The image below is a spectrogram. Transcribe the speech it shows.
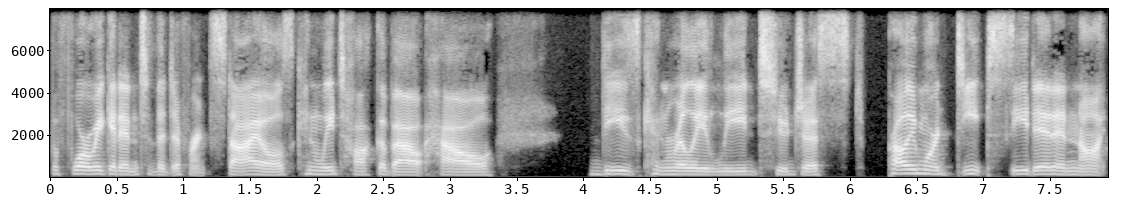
Before we get into the different styles, can we talk about how these can really lead to just probably more deep seated and not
